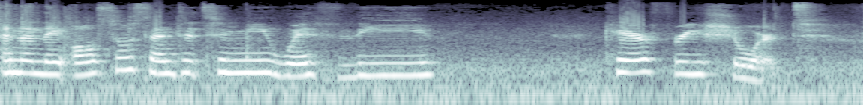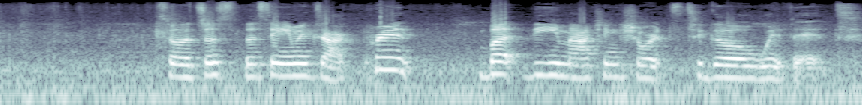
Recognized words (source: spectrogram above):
And then they also sent it to me with the carefree short. So it's just the same exact print but the matching shorts to go with it.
